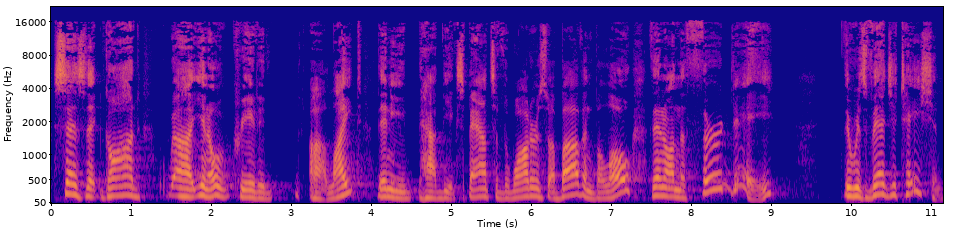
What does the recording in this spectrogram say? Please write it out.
says that God, uh, you know, created uh, light. Then he had the expanse of the waters above and below. Then on the third day, there was vegetation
